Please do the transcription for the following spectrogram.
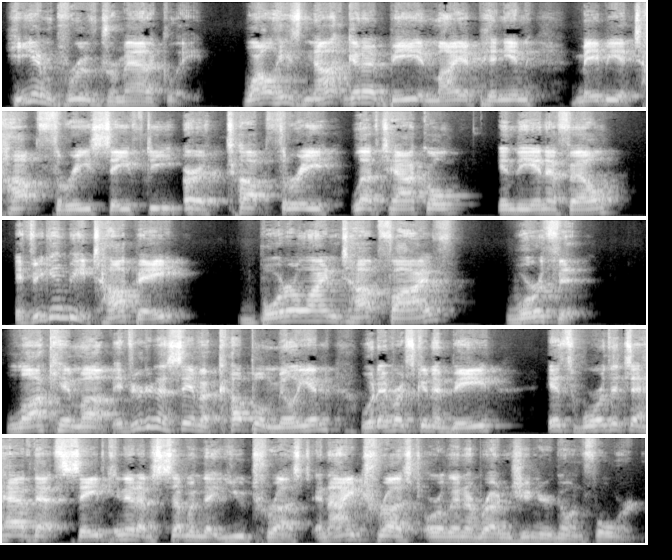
He improved dramatically. While he's not going to be, in my opinion, maybe a top three safety or a top three left tackle in the NFL, if he can be top eight, borderline top five, worth it. Lock him up. If you're going to save a couple million, whatever it's going to be, it's worth it to have that safety net of someone that you trust. And I trust Orlando Brown Jr. going forward.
